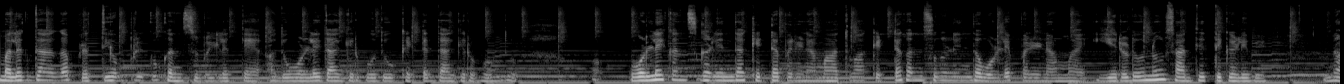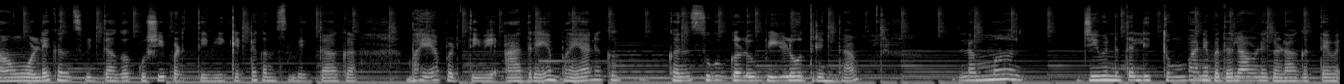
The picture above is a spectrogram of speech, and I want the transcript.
ಮಲಗಿದಾಗ ಪ್ರತಿಯೊಬ್ಬರಿಗೂ ಕನಸು ಬೀಳುತ್ತೆ. ಅದು ಒಳ್ಳೆಯದಾಗಿರ್ಬೋದು, ಕೆಟ್ಟದ್ದಾಗಿರ್ಬೋದು. ಒಳ್ಳೆ ಕನಸುಗಳಿಂದ ಕೆಟ್ಟ ಪರಿಣಾಮ ಅಥವಾ ಕೆಟ್ಟ ಕನಸುಗಳಿಂದ ಒಳ್ಳೆ ಪರಿಣಾಮ ಎರಡೂ ಸಾಧ್ಯತೆಗಳಿವೆ. ನಾವು ಒಳ್ಳೆ ಕನಸು ಬಿದ್ದಾಗ ಖುಷಿ ಪಡ್ತೀವಿ, ಕೆಟ್ಟ ಕನಸು ಬಿದ್ದಾಗ ಭಯ ಪಡ್ತೀವಿ. ಆದರೆ ಭಯಾನಕ ಕನಸುಗಳು ಬೀಳೋದ್ರಿಂದ ನಮ್ಮ ಜೀವನದಲ್ಲಿ ತುಂಬಾ ಬದಲಾವಣೆಗಳಾಗುತ್ತವೆ.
